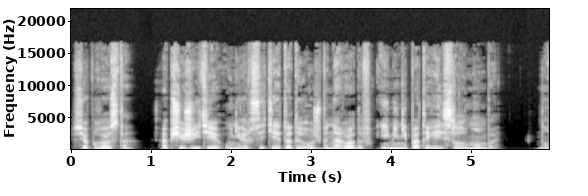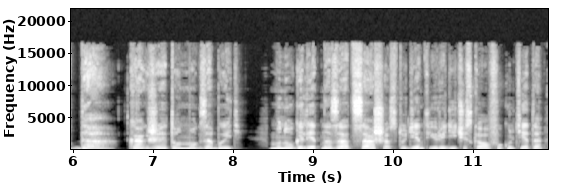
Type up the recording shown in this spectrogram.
«Все просто. Общежитие Университета Дружбы Народов имени Патрейса Лумомбы». «Ну да, как же это он мог забыть?» Много лет назад Саша, студент юридического факультета,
